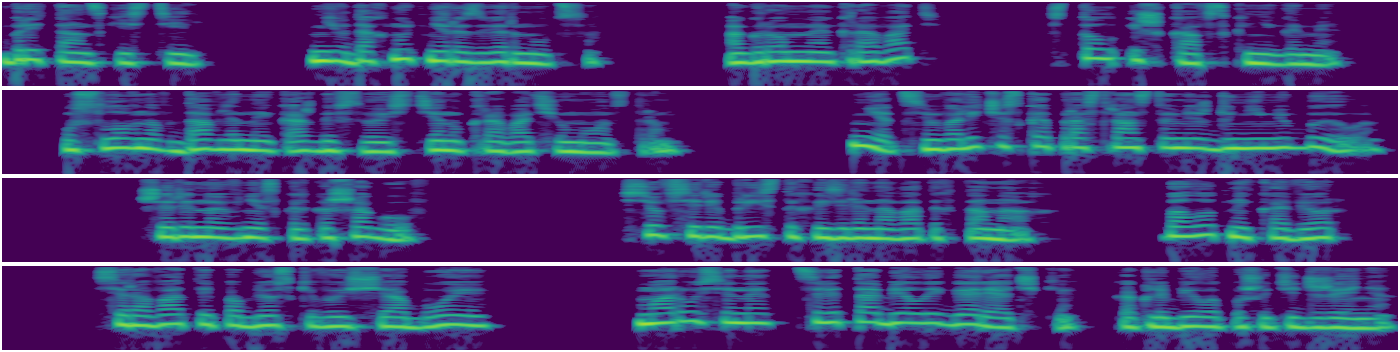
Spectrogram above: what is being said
Британский стиль. Не вдохнуть, не развернуться. Огромная кровать, стол и шкаф с книгами. Условно вдавленные каждый в свою стену кроватью монстром. Нет, символическое пространство между ними было. Шириной в несколько шагов. Все в серебристых и зеленоватых тонах. Болотный ковер, сероватые поблескивающие обои, Марусины цвета белой горячки, как любила пошутить Женя.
